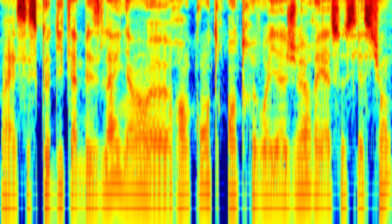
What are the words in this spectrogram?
Ouais, c'est ce que dit ta baseline, hein, rencontre entre voyageurs et associations.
